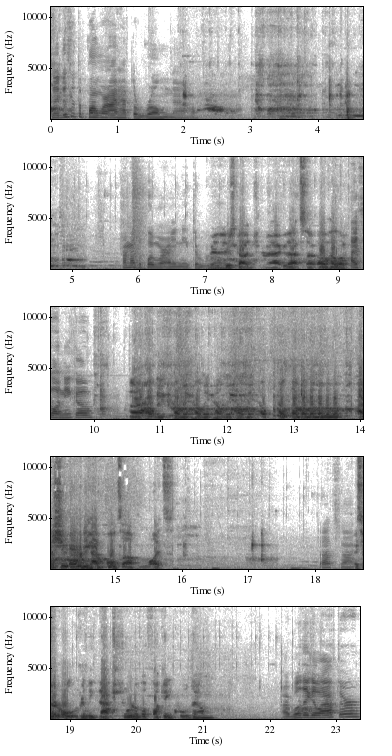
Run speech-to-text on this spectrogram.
See, this is the point where I have to roam now. I'm at the point where I need to roam. just gotta drag that so Oh, hello. I saw Neeko. Uh, help me, help me, help me, help me, help me, help, help, help, help, help, help, help. How does she already have ult up? What? That's not. Is her ult really that short of a fucking cooldown? Alright, will they go after?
